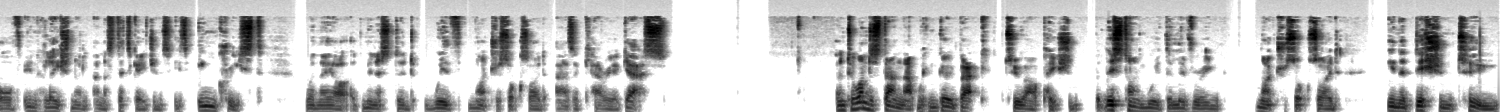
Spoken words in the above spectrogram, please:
of inhalational anaesthetic agents is increased when they are administered with nitrous oxide as a carrier gas. And to understand that, we can go back to our patient, but this time we're delivering nitrous oxide in addition to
